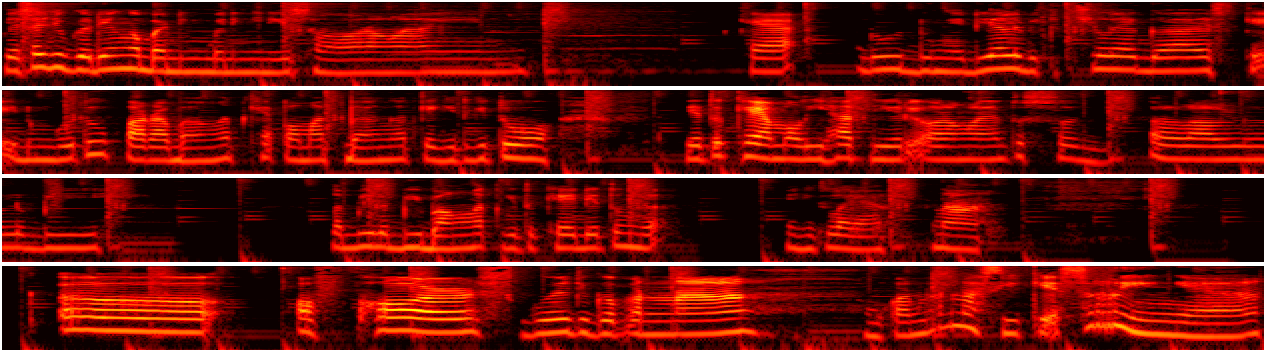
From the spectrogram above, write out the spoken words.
biasa juga dia ngebanding-bandingin diri sama orang lain. Kayak aduh hidungnya dia lebih kecil ya guys. Kayak hidung gue tuh parah banget kayak tomat banget kayak gitu-gitu. Dia tuh kayak melihat diri orang lain tuh selalu lebih lebih lebih banget gitu. Kayak dia tuh nggak ya gitulah ya. Nah uh, of course gue juga pernah bukan pernah sih kayak sering ya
